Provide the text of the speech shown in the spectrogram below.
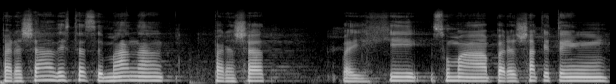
para allá de esta semana, para allá, es uma para allá que tem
